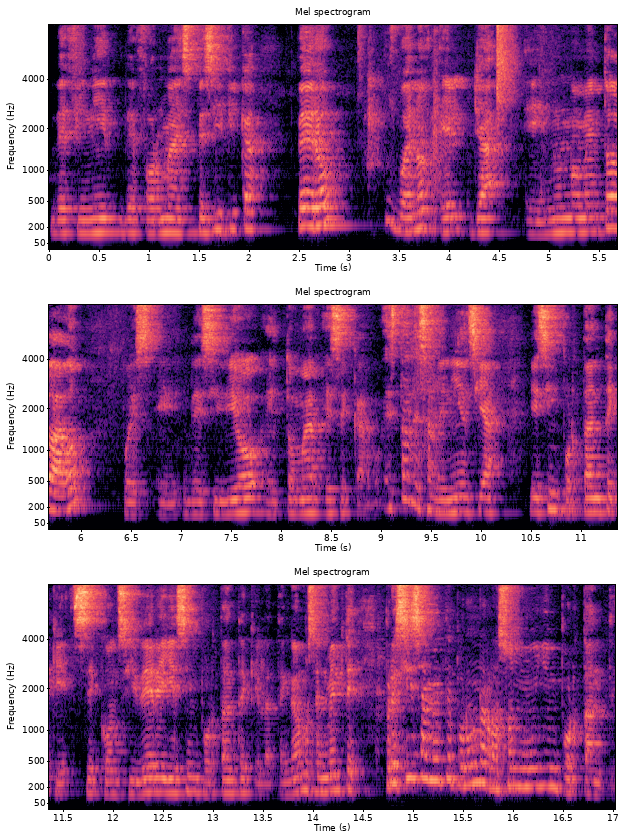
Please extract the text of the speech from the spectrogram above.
definir de forma específica, pero pues bueno, él ya en un momento dado pues eh, decidió eh, tomar ese cargo. Esta desaveniencia es importante que se considere y es importante que la tengamos en mente precisamente por una razón muy importante.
